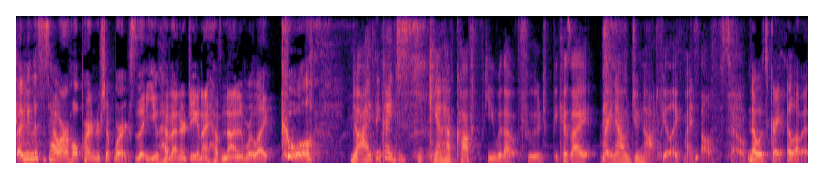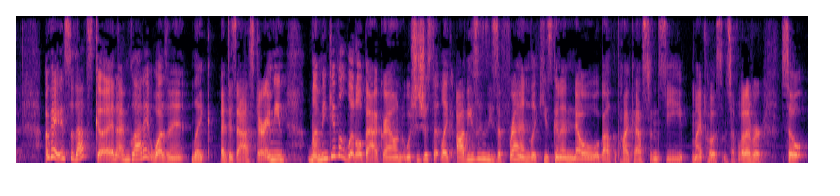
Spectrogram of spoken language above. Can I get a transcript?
I mean, this is how our whole partnership works: is that you have energy and I have none, and we're like, cool. No, I think I just can't have coffee without food because I right now do not feel like myself. So No, it's great. I love it. Okay, so that's good. I'm glad it wasn't like a disaster. I mean, let me give a little background, which is just that like obviously he's a friend, like he's gonna know about the podcast and see my posts and stuff, whatever. So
